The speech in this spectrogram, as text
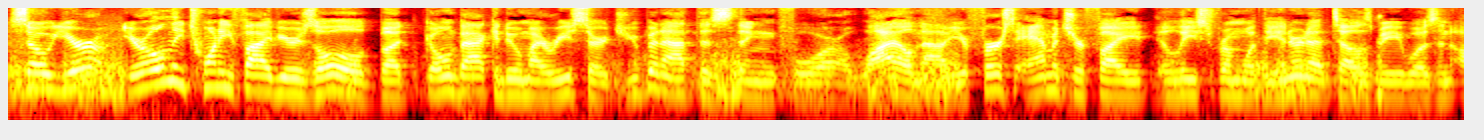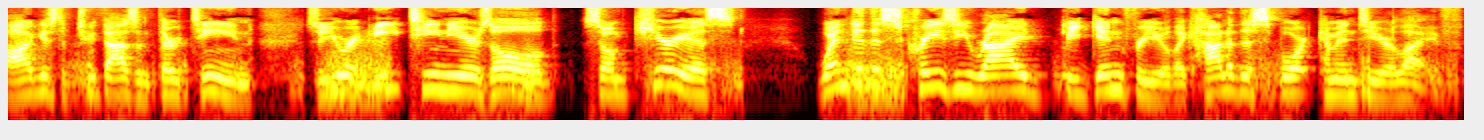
So you're you're only 25 years old, but going back and doing my research, you've been at this thing for a while now. Your first amateur fight, at least from what the internet tells me, was in August of 2013. So you were 18 years old. So I'm curious, when did this crazy ride begin for you? Like how did the sport come into your life?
